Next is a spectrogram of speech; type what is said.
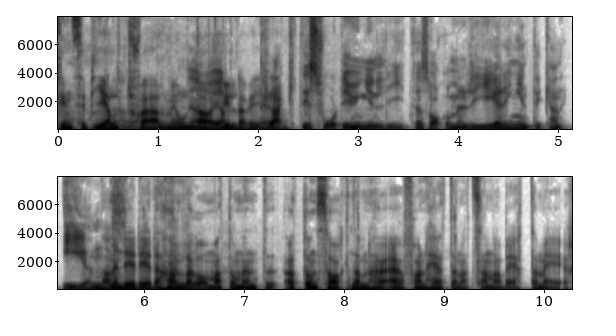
principiellt skäl mot ja, att ja, bilda regering. Praktiskt svårt är ju ingen liten sak om en regering inte kan enas. Men det är det det handlar om, att de, inte, att de saknar den här erfarenheten att samarbeta med er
